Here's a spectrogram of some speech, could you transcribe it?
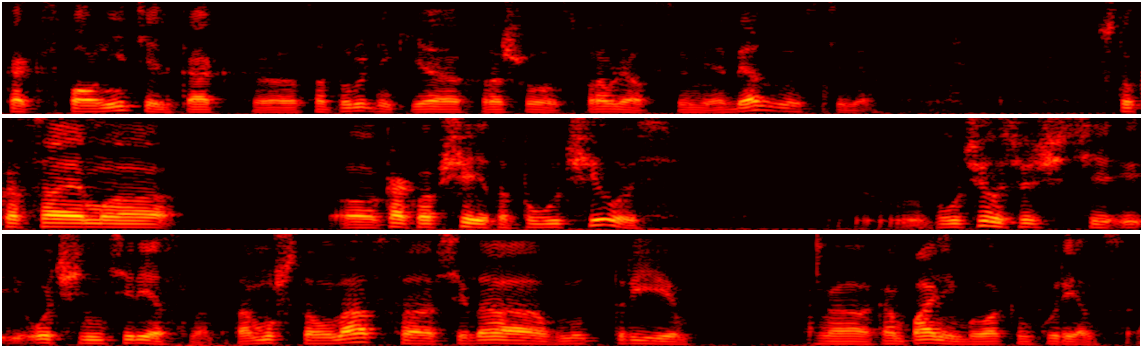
как исполнитель, как э, сотрудник я хорошо справлялся с своими обязанностями. Что касаемо, э, как вообще это получилось, получилось очень, очень интересно, потому что у нас э, всегда внутри компании была конкуренция.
